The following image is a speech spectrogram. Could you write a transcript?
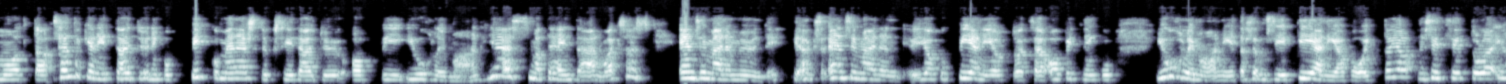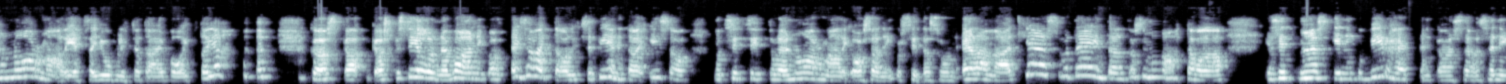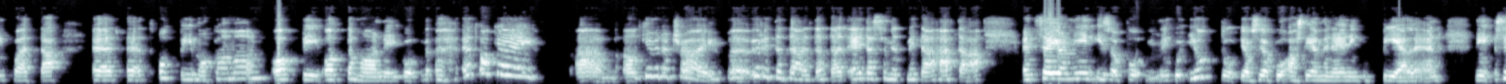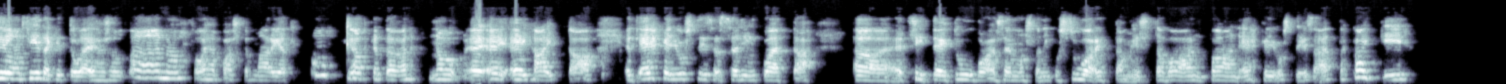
Mutta sen takia niitä täytyy, niin kuin pikkumenestyksiä täytyy oppia juhlimaan. Jes, mä tein tämän, vaikka se olisi ensimmäinen myynti, tiedätkö, ensimmäinen joku pieni juttu, että sä opit niin kuin juhlimaan niitä semmoisia pieniä voittoja, niin sitten siitä tulee ihan normaali, että sä juhlit jotain voittoja, koska, koska silloin ne vaan, niin kuin, ei se haittaa, olit se pieni tai iso, mutta sitten siitä tulee normaali osa niin kuin sitä sun elämää, että jes, mä tein tämän, tosi mahtavaa. Ja sitten myöskin niin kuin virheiden kanssa on se, niin kuin, että et, et oppii mokamaan, oppii ottamaan, niin kuin, että okei, okay, um, I'll give it a try, yritetään tätä, että ei tässä nyt mitään hätää. Että se ei ole niin iso niin kuin, juttu, jos joku asia menee niin kuin, pieleen. Niin silloin siitäkin tulee ihan sellainen, no voihan paska marjat, mm, jatketaan, no ei, ei, ei haittaa. Et ehkä justiinsa se, niin kuin, että Uh, että sitten ei tule vaan semmoista niinku suorittamista, vaan, vaan ehkä justiinsa, että kaikki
